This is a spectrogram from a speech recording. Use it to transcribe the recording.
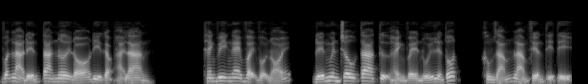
vẫn là đến ta nơi đó đi gặp hải lan. Thanh vi nghe vậy vội nói, đến nguyên châu ta tự hành về núi liền tốt, không dám làm phiền tỷ tỷ.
